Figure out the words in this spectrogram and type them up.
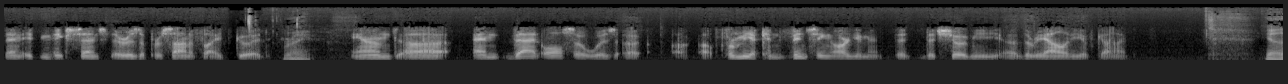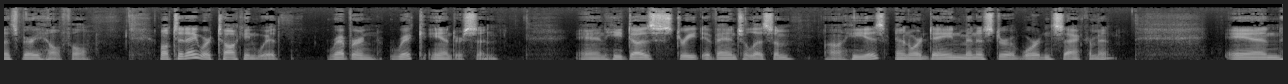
then it makes sense there is a personified good. Right. And uh, and that also was a, a, for me a convincing argument that that showed me uh, the reality of God. Yeah, that's very helpful. Well, today we're talking with Reverend Rick Anderson, and he does street evangelism. Uh, he is an ordained minister of Word and Sacrament, and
